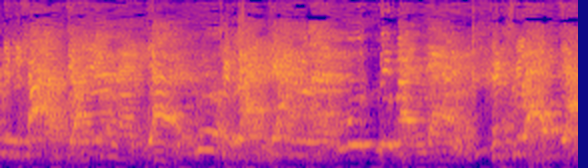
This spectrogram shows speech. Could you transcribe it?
Με τους άτια. Και τα άτια. Μου τη μαγεία. Εξουλάτια.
